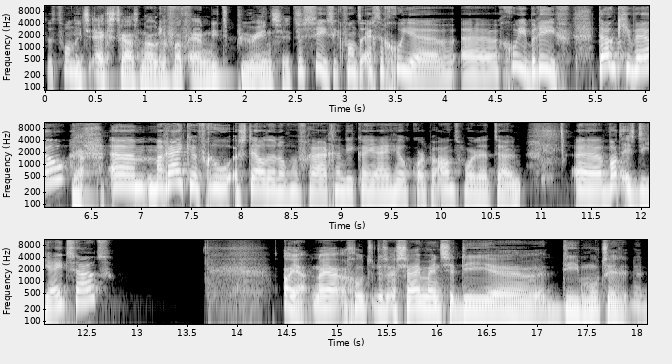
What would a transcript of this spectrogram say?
dat vond ik. Iets extra's nodig wat er niet puur in zit. Precies, ik vond het echt een goede, eh goede brief. Dankjewel. Ja. Ehm Marijke vroeg, stelde nog een vraag en die kan jij heel kort beantwoorden, Teun. Eh, wat is dieetzout? Oh ja, nou ja, goed. Dus er zijn mensen die, eh, die moeten.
